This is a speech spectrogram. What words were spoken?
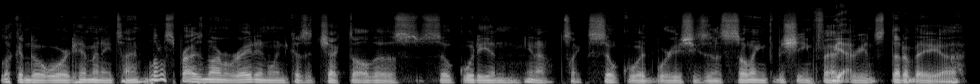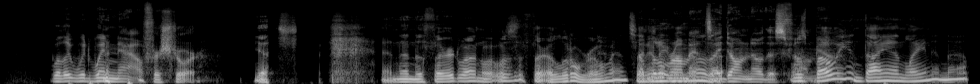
looking to award him anytime. A little surprised Norma Rae didn't win because it checked all those Silkwoodian, you know, it's like Silkwood where she's in a sewing machine factory yeah. instead of a. Uh... Well, it would win now for sure. yes. And then the third one, what was the third? A Little Romance? I a Little Romance. I don't know this film. Was Bowie and Diane Lane in that?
